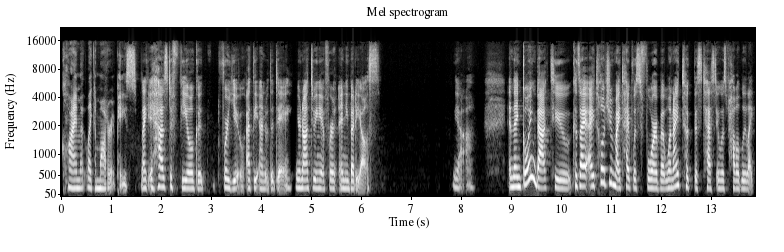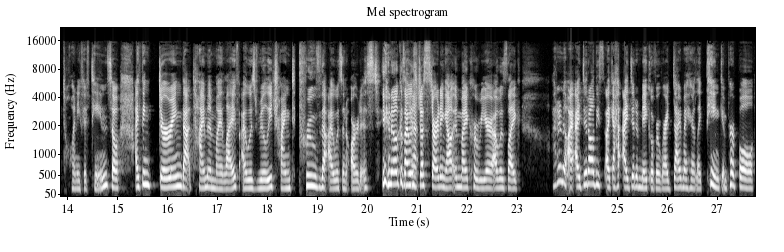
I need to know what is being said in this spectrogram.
climb at like a moderate pace. Like it has to feel good for you at the end of the day. You're not doing it for anybody else. Yeah. And then going back to, because I, I, told you my type was four, but when I took this test, it was probably like 2015. So I think during that time in my life, I was really trying to prove that I was an artist, you know, because I yeah. was just starting out in my career. I was like, I don't know. I, I did all these, like, I, I did a makeover where I dyed my hair like pink and purple.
